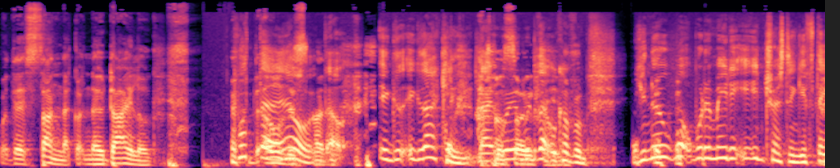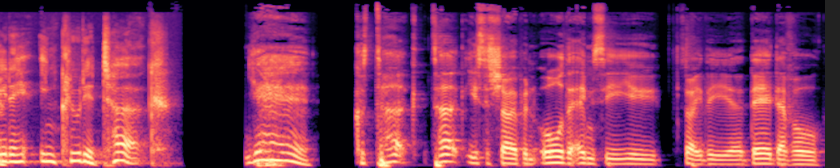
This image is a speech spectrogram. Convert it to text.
But their son that got no dialogue. what The the, hell? That- exactly. Like, where, where did that all come from? You know what would have made it interesting if they'd included Turk. Yeah, because Turk Turk used to show up in all the MCU, sorry, the uh, Daredevil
